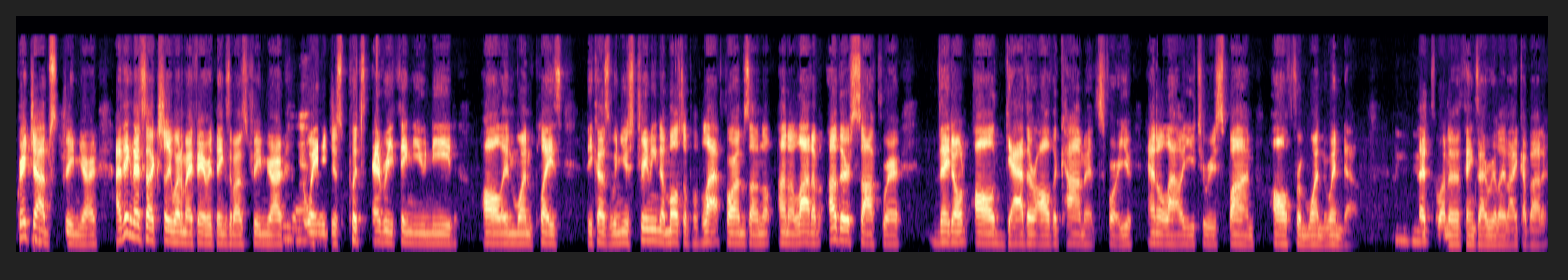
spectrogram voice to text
Great job, StreamYard. I think that's actually one of my favorite things about StreamYard, yeah. the way it just puts everything you need all in one place. Because when you're streaming to multiple platforms on, on a lot of other software, they don't all gather all the comments for you and allow you to respond all from one window. Mm-hmm. That's one of the things I really like about it.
